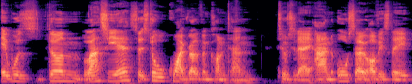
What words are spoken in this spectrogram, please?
It was done last year, so it's still quite relevant content till today, and also obviously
